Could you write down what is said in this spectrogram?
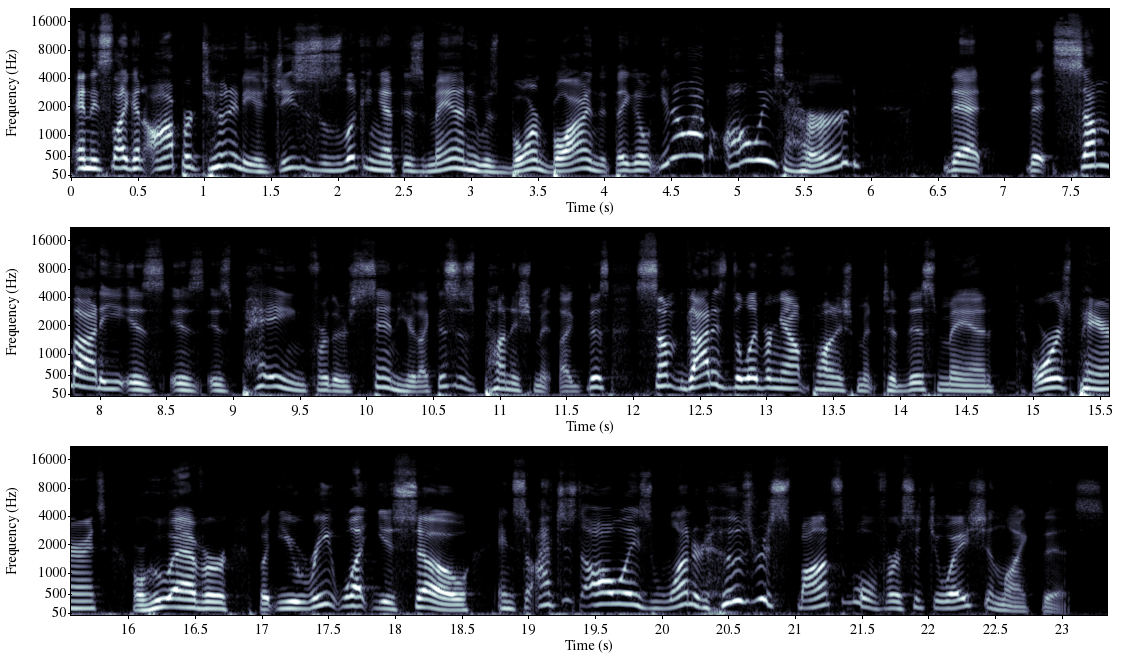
And it's like an opportunity as Jesus is looking at this man who was born blind that they go, you know, I've always heard that that somebody is is is paying for their sin here. Like this is punishment. Like this some god is delivering out punishment to this man or his parents or whoever but you reap what you sow. And so i've just always wondered who's responsible for a situation like this?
